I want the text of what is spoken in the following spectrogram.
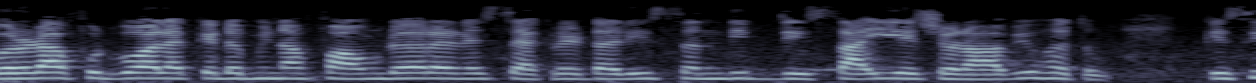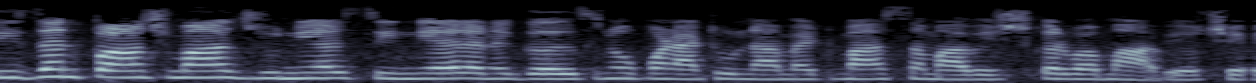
બરોડા ફૂટબોલ એકેડમીના ફાઉન્ડર અને સેક્રેટરી સંદીપ દેસાઈએ જણાવ્યું હતું કે સિઝન પાંચમાં જુનિયર સિનિયર અને ગર્લ્સનો પણ આ ટુર્નામેન્ટમાં સમાવેશ કરવામાં આવ્યો છે.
